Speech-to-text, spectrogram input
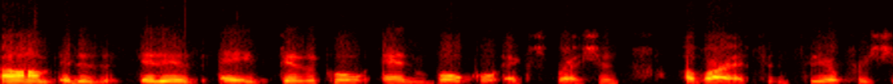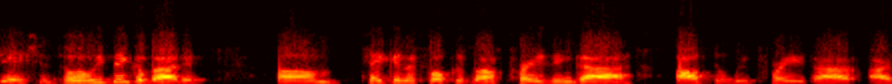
Um, it is it is a physical and vocal expression of our sincere appreciation. So when we think about it, um, taking the focus off praising God, often we praise our, our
